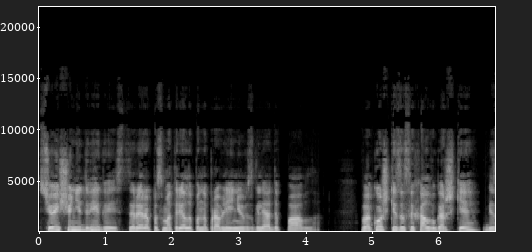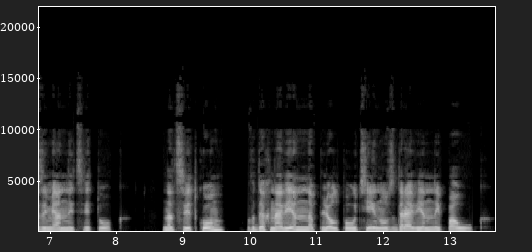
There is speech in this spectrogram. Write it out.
Все еще не двигаясь, Церера посмотрела по направлению взгляда Павла. В окошке засыхал в горшке безымянный цветок. Над цветком вдохновенно плел паутину здоровенный паук.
